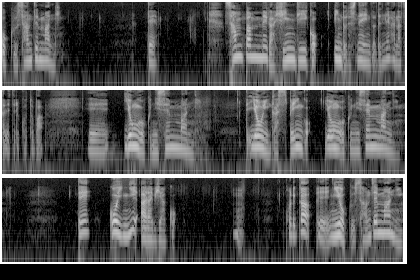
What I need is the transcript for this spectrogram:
億3000万人。で、3番目がヒンディー語。インドですね。インドでね、話されてる言葉。えー、4億2000万人。で、4位がスペイン語。4億2000万人。で、5位にアラビア語。うん、これが、えー、2億3000万人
